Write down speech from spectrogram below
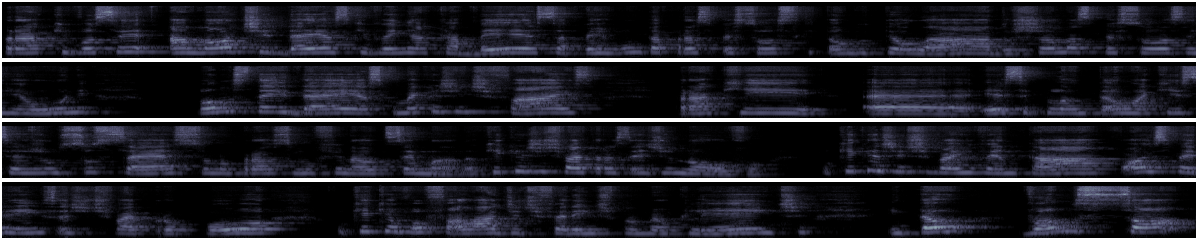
para que você anote ideias que vêm à cabeça, pergunta para as pessoas que estão do teu lado, chama as pessoas e reúne, vamos ter ideias, como é que a gente faz para que é, esse plantão aqui seja um sucesso no próximo final de semana? O que, que a gente vai trazer de novo? O que, que a gente vai inventar? Qual experiência a gente vai propor? O que, que eu vou falar de diferente para o meu cliente? Então, vamos só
